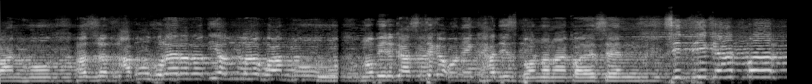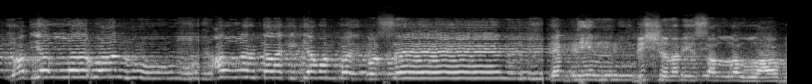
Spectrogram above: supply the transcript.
আনহু, হযরত আবু আনহু নবীর কাছ থেকে অনেক হাদিস বর্ণনা করেছেন। সিদ্দিক আকবর আনহু আল্লাহ তাআলাকে কেমন ভয় করছেন? একদিন বিশ্বনবী সাল্লাল্লাহু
